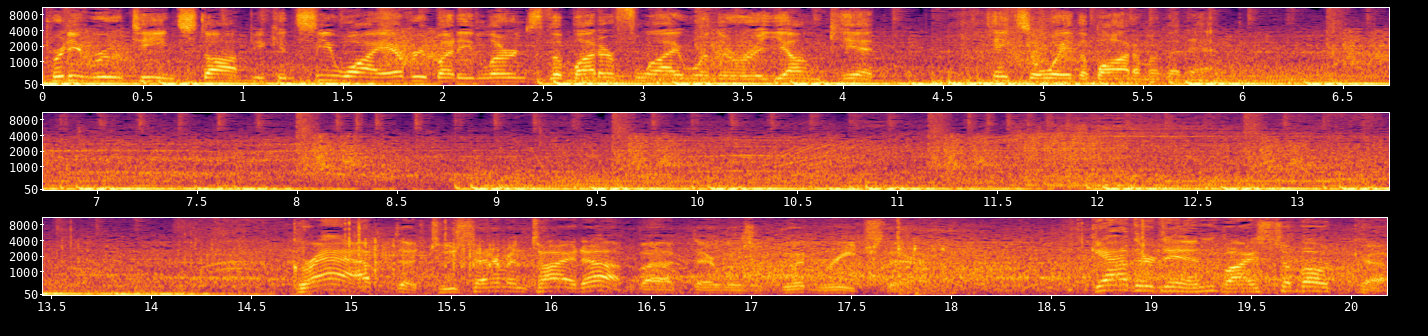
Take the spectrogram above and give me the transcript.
Pretty routine stop. You can see why everybody learns the butterfly when they're a young kid. Takes away the bottom of the net. Grabbed, the two centermen tied up, but there was a good reach there. Gathered in by Sobotka.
